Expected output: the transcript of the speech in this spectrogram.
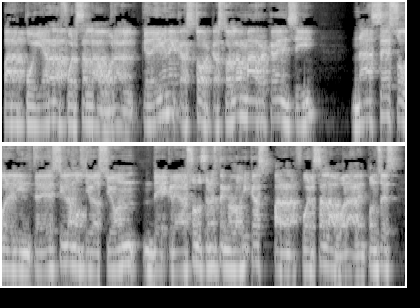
para apoyar a la fuerza laboral, que de ahí viene Castor. Castor, la marca en sí, nace sobre el interés y la motivación de crear soluciones tecnológicas para la fuerza laboral. Entonces,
